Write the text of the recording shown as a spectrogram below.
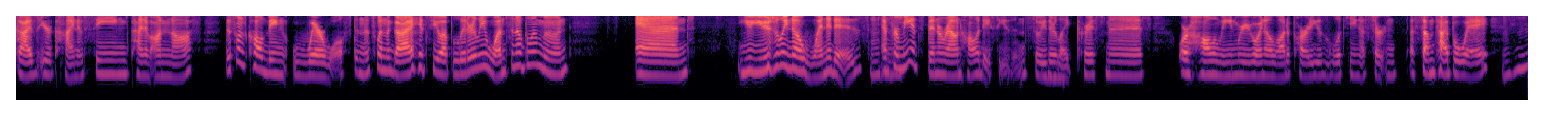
guys that you're kind of seeing kind of on and off. This one's called being werewolfed, and that's when the guy hits you up literally once in a blue moon and you usually know when it is. And Mm-hmm. for me, it's been around holiday seasons. So either like Christmas or Halloween, where you're going to a lot of parties looking a certain, a, some type of way. Mm-hmm.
